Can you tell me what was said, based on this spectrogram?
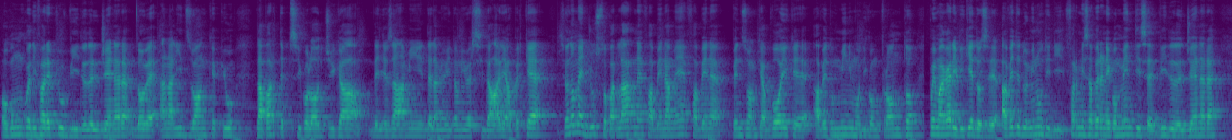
o comunque di fare più video del genere dove analizzo anche più la parte psicologica degli esami della mia vita universitaria perché secondo me è giusto parlarne, fa bene a me, fa bene penso anche a voi che avete un minimo di confronto. Poi magari vi chiedo se avete due minuti di farmi sapere nei commenti se video del genere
